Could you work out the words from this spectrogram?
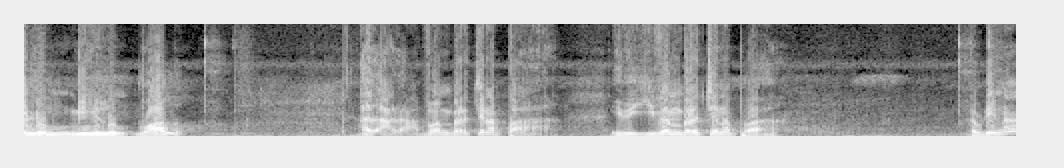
எழும் மீளும் வாழும். அது அது அவன் பிரச்சனைப்பா. இது இவன் பிரச்சனைப்பா. எப்படின்னா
